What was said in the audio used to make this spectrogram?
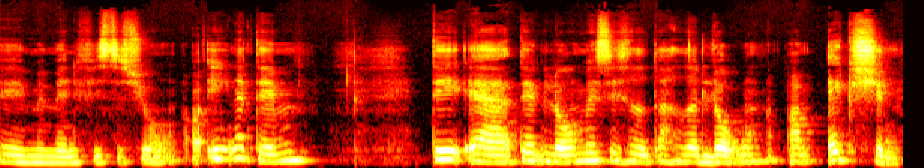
øh, med manifestation. Og en af dem, det er den lovmæssighed, der hedder loven om action.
